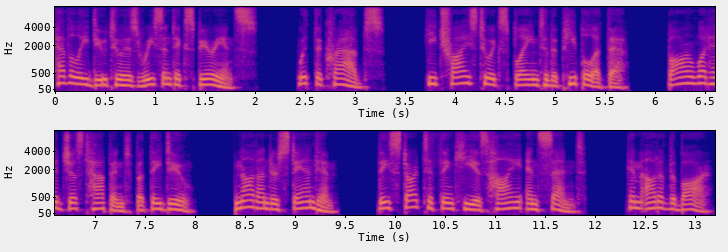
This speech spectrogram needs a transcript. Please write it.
heavily due to his recent experience with the crabs. He tries to explain to the people at the bar what had just happened but they do not understand him. They start to think he is high and send him out of the bar.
